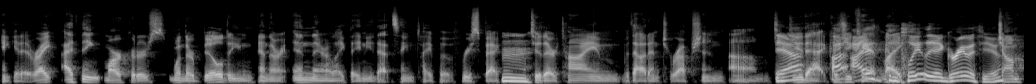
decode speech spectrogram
can't get it right. I think marketers when they're building and they're in there, like they need that same type of respect Mm. to their time without interruption um, to yeah, do that because you can't I like completely agree with you. jump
